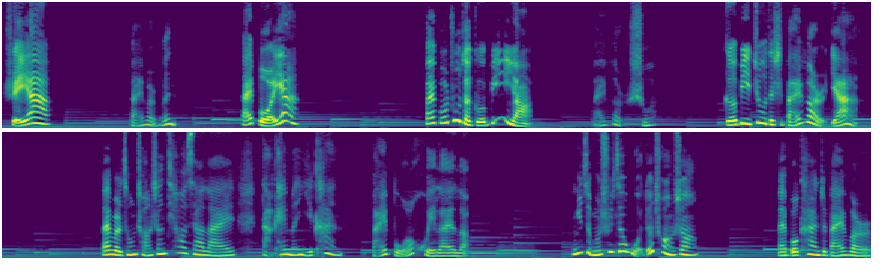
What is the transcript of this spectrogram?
谁呀？白文问：“白伯呀，白伯住在隔壁呀。”白文说：“隔壁住的是白文呀。”白文从床上跳下来，打开门一看，白伯回来了。“你怎么睡在我的床上？”白伯看着白文，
